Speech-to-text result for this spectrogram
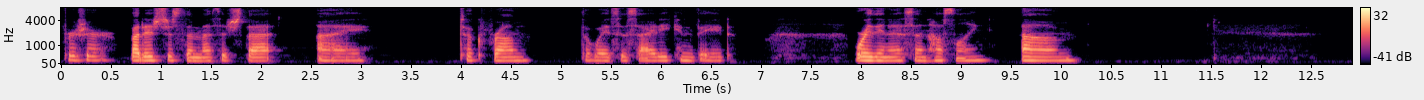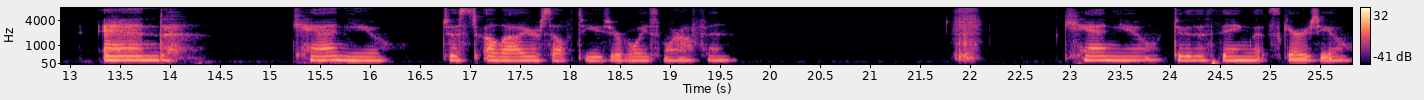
for sure. But it's just the message that I took from the way society conveyed worthiness and hustling. Um, and can you just allow yourself to use your voice more often? Can you do the thing that scares you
